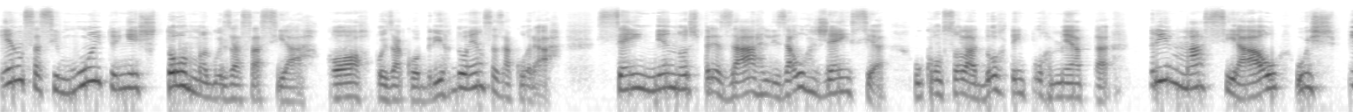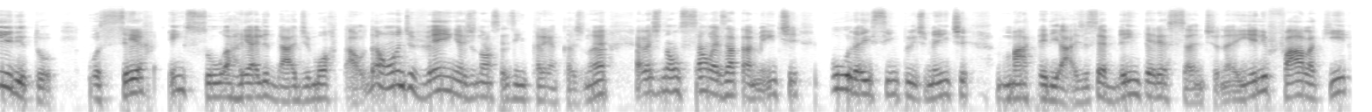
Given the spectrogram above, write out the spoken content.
Pensa-se muito em estômagos a saciar, corpos a cobrir, doenças a curar, sem menosprezar-lhes a urgência. O Consolador tem por meta primacial o espírito, o ser em sua realidade mortal. Da onde vêm as nossas encrencas, não é? Elas não são exatamente pura e simplesmente materiais. Isso é bem interessante, né? E ele fala aqui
